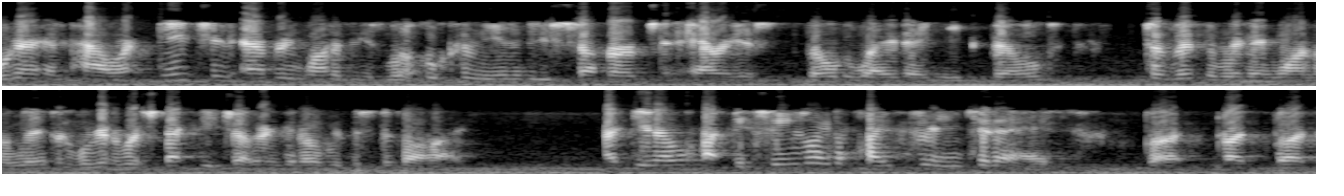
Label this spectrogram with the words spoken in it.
We're going to empower each and every one of these local communities, suburbs, and areas to build the way they need to build, to live the way they want to live, and we're going to respect each other and get over this divide. Uh, you know, it seems like a pipe dream today, but but but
